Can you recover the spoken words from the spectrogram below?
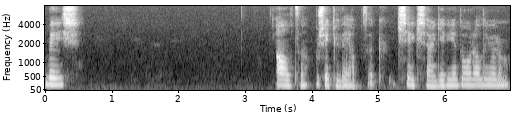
5 6 bu şekilde yaptık. İkişer ikişer geriye doğru alıyorum.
